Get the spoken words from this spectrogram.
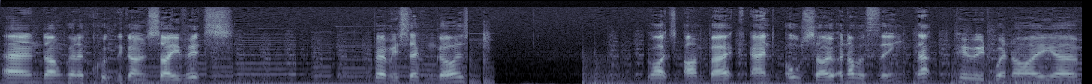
And I'm gonna quickly go and save it. Bear me a second, guys. Right, I'm back, and also another thing. That period when I um,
